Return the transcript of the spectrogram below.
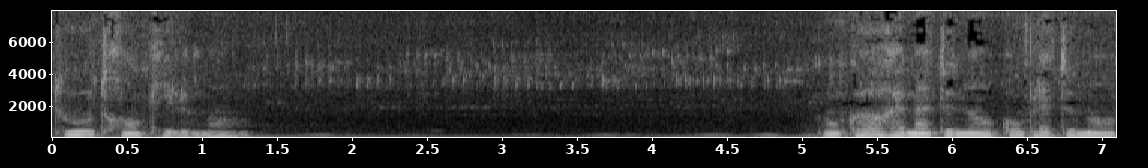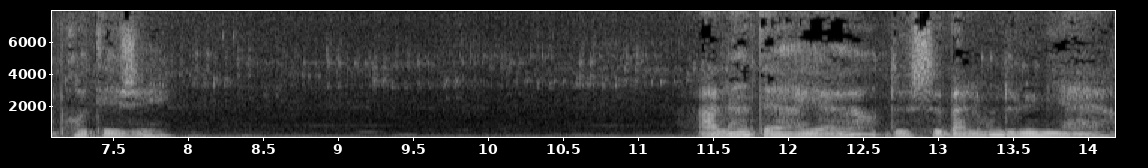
tout tranquillement, ton corps est maintenant complètement protégé. à l'intérieur de ce ballon de lumière.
